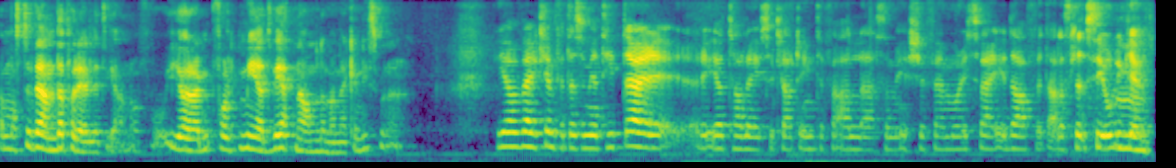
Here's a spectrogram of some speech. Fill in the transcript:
man måste vända på det lite grann och göra folk medvetna om de här mekanismerna. Ja, verkligen. För att som jag tittar, jag talar ju såklart inte för alla som är 25 år i Sverige idag för att allas liv ser olika mm. ut.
